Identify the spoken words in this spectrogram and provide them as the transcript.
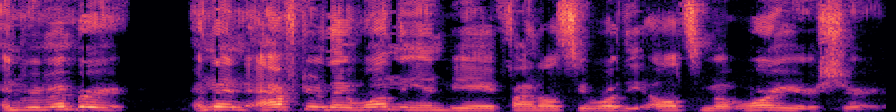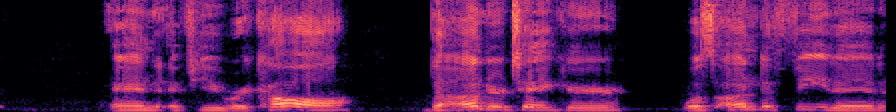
And remember, and then after they won the NBA Finals, he wore the Ultimate Warrior shirt. And if you recall, The Undertaker was undefeated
